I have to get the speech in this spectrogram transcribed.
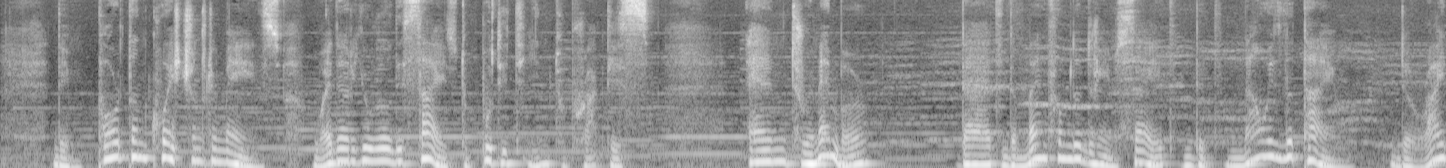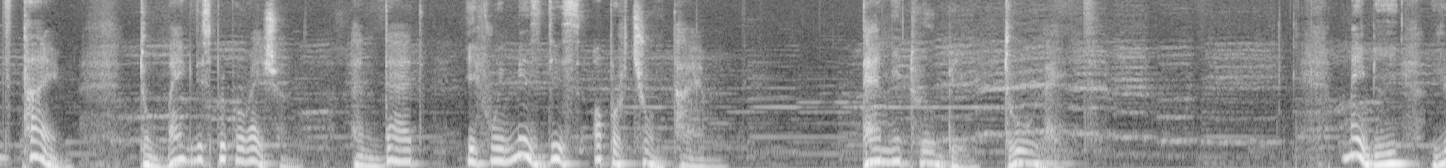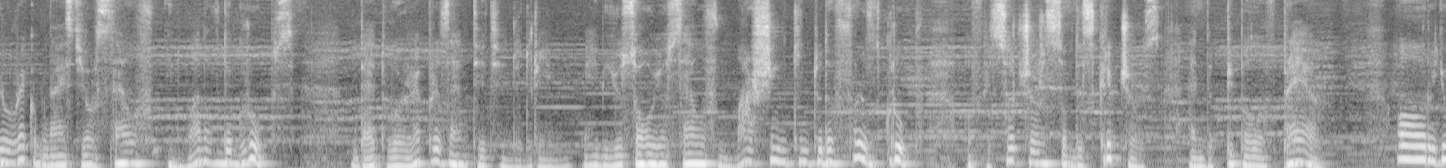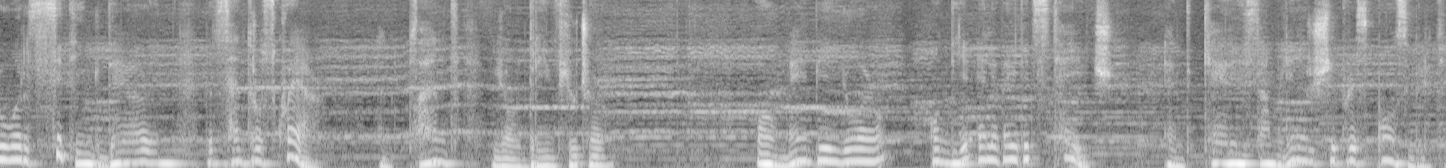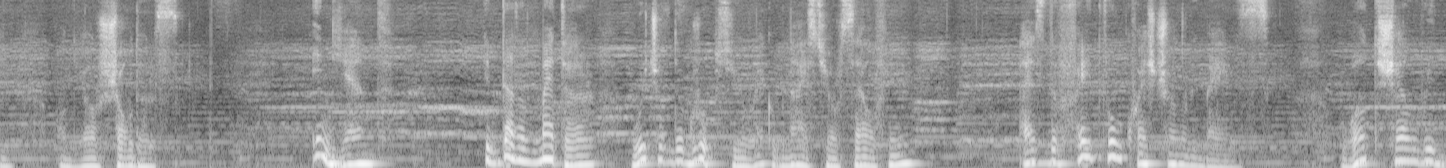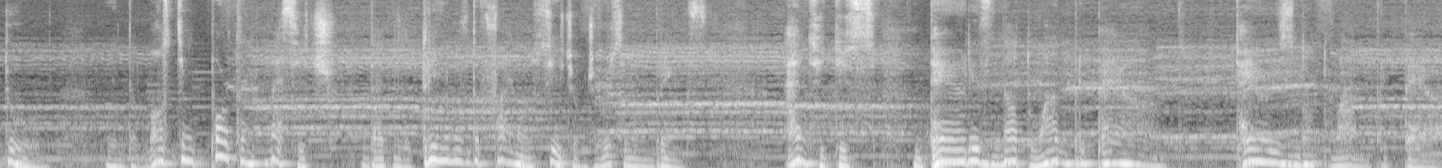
the important question remains whether you will decide to put it into practice. And remember that the man from the dream said that now is the time, the right time to make this preparation and that if we miss this opportune time, then it will be too late. Maybe you recognized yourself in one of the groups that were represented in the dream. Maybe you saw yourself marching into the first group of researchers of the scriptures and the people of prayer or you were sitting there in the central square and planned your dream future. Or maybe you were on the elevated stage and carry some leadership responsibility on your shoulders. In the end, it doesn't matter which of the groups you recognized yourself in, as the fateful question remains what shall we do with the most important message that the dream of the final siege of Jerusalem brings. And it is, there is not one prepared, there is not one prepared.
